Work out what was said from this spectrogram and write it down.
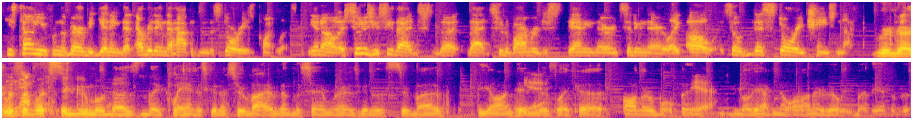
he's telling you from the very beginning that everything that happens in the story is pointless you know as soon as you see that that, that suit of armor just standing there and sitting there like oh so this story changed nothing Regardless of what Segumo does, the clan is going to survive, and the samurai is going to survive beyond him Yeah. as like a honorable thing. Yeah. Even though they have no honor really by the end of it.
